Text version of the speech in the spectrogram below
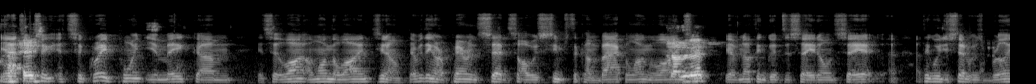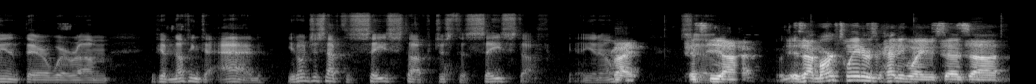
Yeah, it's, a, it's a great point you make. Um, it's along along the lines, you know, everything our parents said always seems to come back along the lines. If you have nothing good to say, don't say it. I think what you said was brilliant there, where um, if you have nothing to add, you don't just have to say stuff just to say stuff. You know, right? So, it's the uh, is that Mark Twain or is it Hemingway who says, uh,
